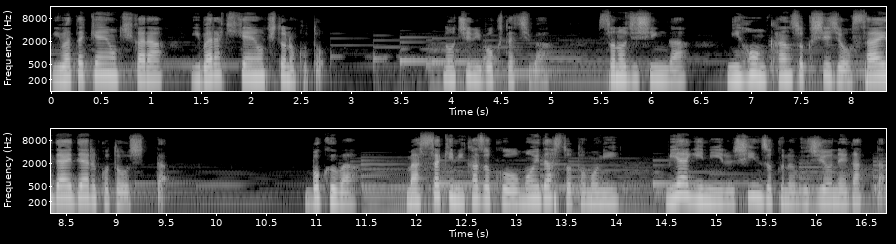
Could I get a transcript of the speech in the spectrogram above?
岩手県沖から茨城県沖とのこと。後に僕たちは、その地震が日本観測史上最大であることを知った。僕は真っ先に家族を思い出すとともに、宮城にいる親族の無事を願った。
